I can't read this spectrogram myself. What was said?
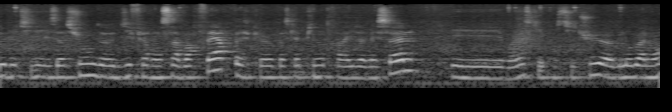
de l'utilisation de différents savoir-faire, parce que Pascal Pinot travaille jamais seul. Et voilà ce qui constitue euh, globalement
